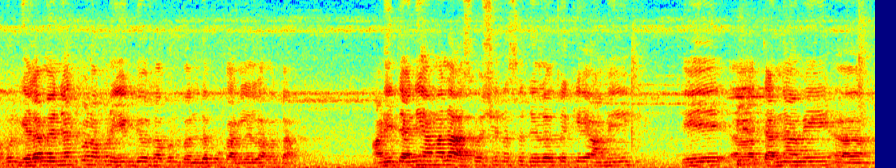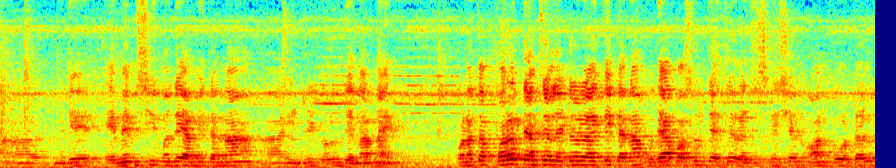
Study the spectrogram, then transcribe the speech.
आपण गेल्या महिन्यात पण आपण एक दिवस आपण बंद पुकारलेला होता. आणि त्यांनी आम्हाला आश्वासन असं दिलं होतं की आम्ही हे त्यांना आम्ही म्हणजे एम एम सीमध्ये आम्ही त्यांना एंट्री करून देणार नाही. पण आता परत त्यांचं लेटर आहे की त्यांना उद्यापासून त्यांचं registration on portal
